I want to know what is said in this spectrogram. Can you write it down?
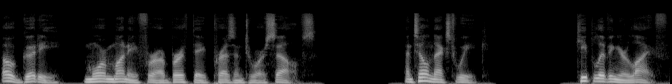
Oh, goody, more money for our birthday present to ourselves. Until next week. Keep living your life.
